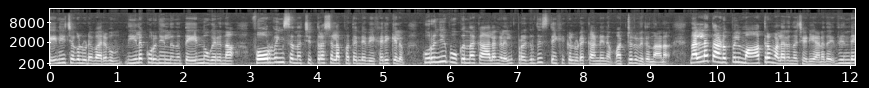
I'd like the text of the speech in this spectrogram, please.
തേനീച്ചകളുടെ വരവും നീലക്കുറിഞ്ഞിൽ നിന്ന് തേൻ നുകരുന്ന ഫോർവിങ്സ് എന്ന ചിത്രശലഭത്തിന്റെ വിഹരിക്കലും കുറിഞ്ഞു പൂക്കുന്ന കാലങ്ങളിൽ പ്രകൃതി സ്നേഹികളുടെ കണ്ണിന് മറ്റൊരു വിരുന്നാണ്. നല്ല തണുപ്പിൽ മാത്രം വളരുന്ന ചെടിയാണിത്. ഇതിന്റെ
